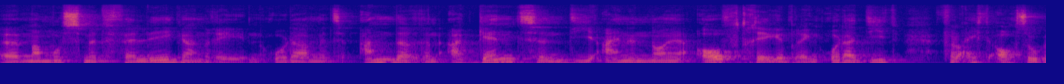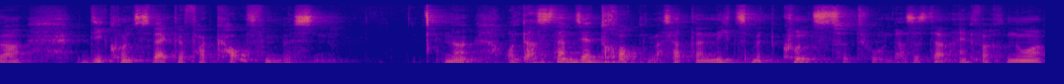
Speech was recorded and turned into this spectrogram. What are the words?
äh, man muss mit Verlegern reden oder mit anderen Agenten, die eine neue Aufträge bringen oder die vielleicht auch sogar die Kunstwerke verkaufen müssen. Ne? Und das ist dann sehr trocken, das hat dann nichts mit Kunst zu tun, das ist dann einfach nur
